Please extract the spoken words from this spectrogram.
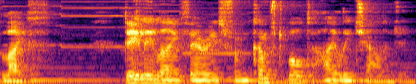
Life. Daily life varies from comfortable to highly challenging.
